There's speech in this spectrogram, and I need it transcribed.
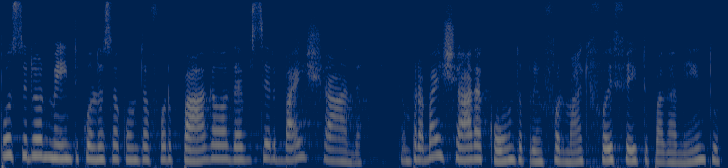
Posteriormente, quando essa conta for paga, ela deve ser baixada. Então, para baixar a conta, para informar que foi feito o pagamento,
